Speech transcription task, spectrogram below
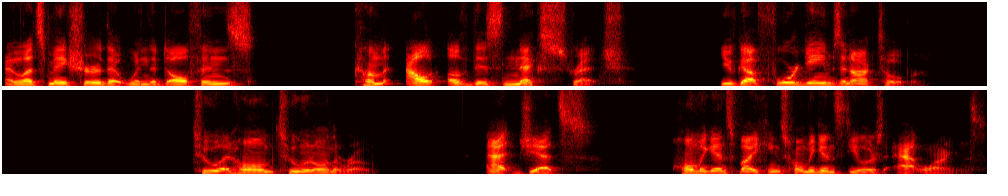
And let's make sure that when the Dolphins come out of this next stretch, you've got four games in October. Two at home, two and on the road. At Jets, home against Vikings, home against Steelers, at Lions.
